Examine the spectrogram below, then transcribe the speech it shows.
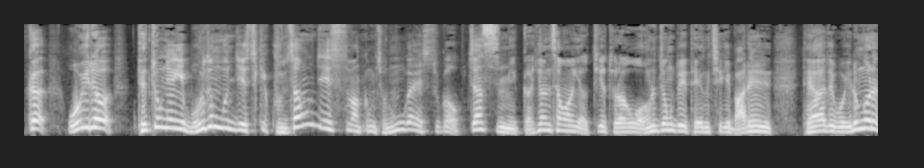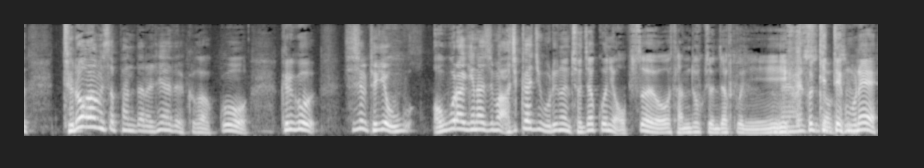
그러니까 오히려 대통령이 모든 문제에 특히 군사 문제에 있어서만큼 전문가일 수가 없지 않습니까? 현 상황이 어떻게 돌아가고 어느 정도의 대응책이 마련돼야 되고 이런 거는 들어가면서 판단을 해야 될 것 같고 그리고 사실 되게 억울하긴 하지만 아직까지 우리는 전자권이 없어요. 단독 전자권이. 네, 그렇기 때문에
